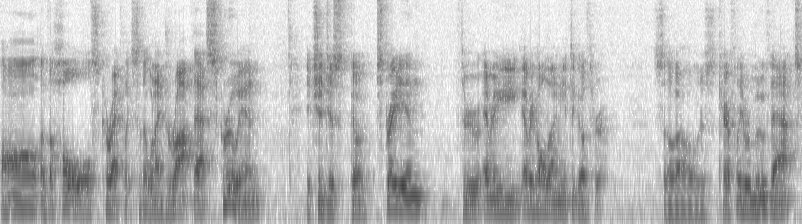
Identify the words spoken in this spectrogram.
all of the holes correctly so that when I drop that screw in it should just go straight in through every every hole that I need to go through. So I'll just carefully remove that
